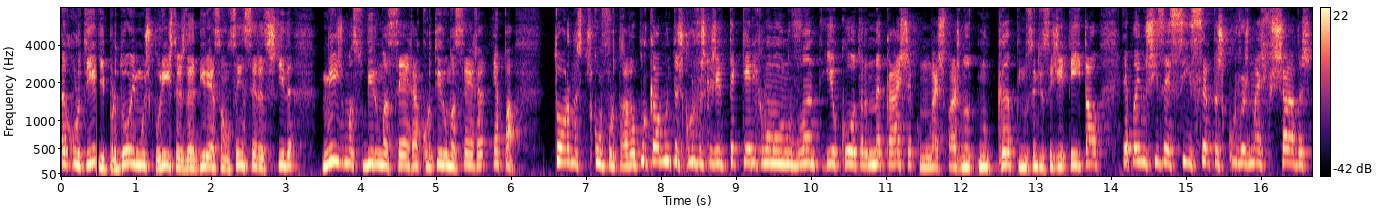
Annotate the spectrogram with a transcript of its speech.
a curtir, e perdoem-me os puristas da direção sem ser assistida, mesmo a subir uma serra, a curtir uma serra, epá, torna-se desconfortável porque há muitas curvas que a gente até quer ir com uma mão no volante e eu com a outra na caixa, como um gajo faz no, no Cup e no 106 GT e tal. É e no XSI certas curvas mais fechadas,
